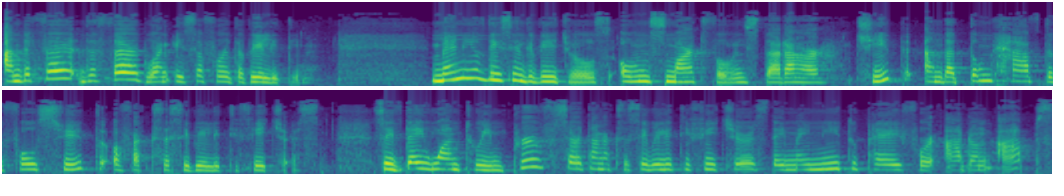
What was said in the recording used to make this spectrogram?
And the, fir- the third one is affordability. Many of these individuals own smartphones that are cheap and that don't have the full suite of accessibility features. So if they want to improve certain accessibility features, they may need to pay for add-on apps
